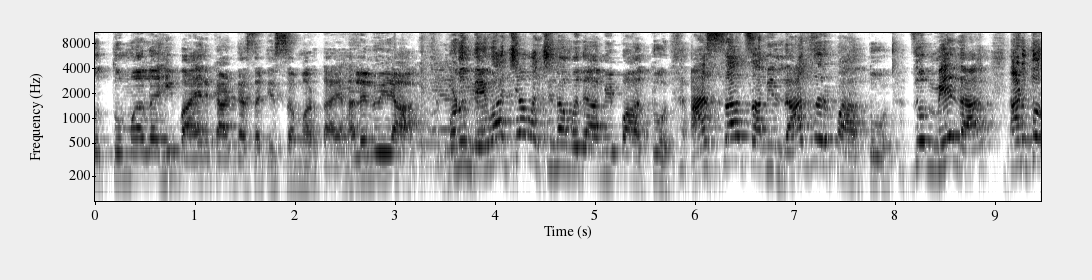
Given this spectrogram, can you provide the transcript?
तो तुम्हालाही बाहेर काढण्यासाठी समर्थ आहे. हलेलुया म्हणून देवाच्या वचनामध्ये आम्ही पाहतो असाच आम्ही लाजर पाहतो जो मेला आणि तो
